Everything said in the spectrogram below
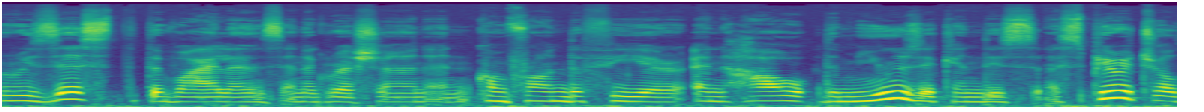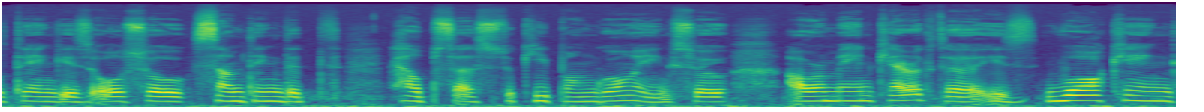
resist the violence and aggression and confront the fear and how the music and this uh, spiritual thing is also something that helps us to keep on going. So our main character is walking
